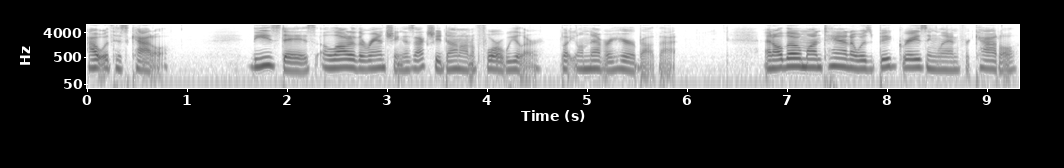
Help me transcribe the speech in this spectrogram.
out with his cattle. These days, a lot of the ranching is actually done on a four wheeler, but you'll never hear about that. And although Montana was big grazing land for cattle,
